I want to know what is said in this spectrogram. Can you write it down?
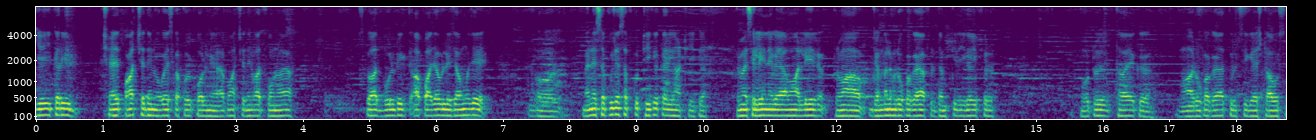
यही करीब छः, पाँच, छः दिन हो गए, इसका कोई कॉल नहीं आया। पाँच, छः दिन बाद फ़ोन आया। उसके बाद बोल रही, आप आ जाओ, ले जाओ मुझे। और मैंने सब पूछा, सब कुछ ठीक है? करी हाँ ठीक है। फिर मैं इसे लेने गया, वहाँ ले, फिर वहाँ जंगल में रोका गया, फिर धमकी दी गई, फिर होटल था एक, वहाँ रोका गया तुलसी गेस्ट हाउस।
